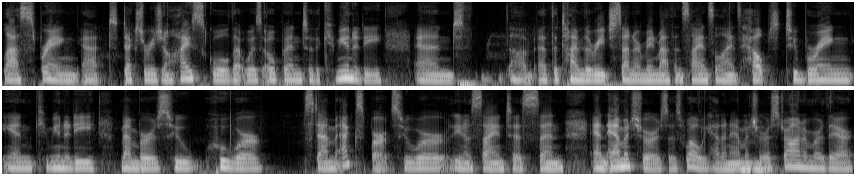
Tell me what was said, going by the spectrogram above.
last spring at Dexter Regional High School that was open to the community. And um, at the time, the Reach Center, Maine Math and Science Alliance, helped to bring in community members who, who were STEM experts who were, you know, scientists and and amateurs as well. We had an amateur mm. astronomer there,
